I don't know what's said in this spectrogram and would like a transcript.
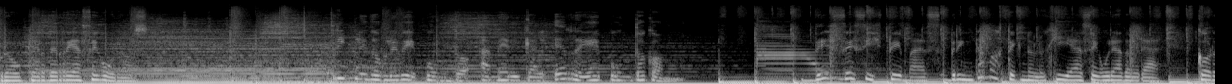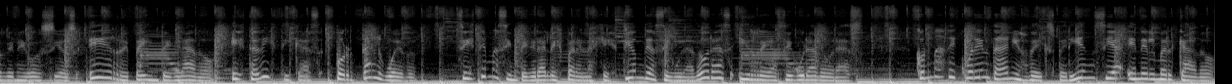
broker de reaseguros. www.americalre.com DC Sistemas, brindamos tecnología aseguradora, core de negocios, ERP integrado, estadísticas, portal web, sistemas integrales para la gestión de aseguradoras y reaseguradoras. Con más de 40 años de experiencia en el mercado.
